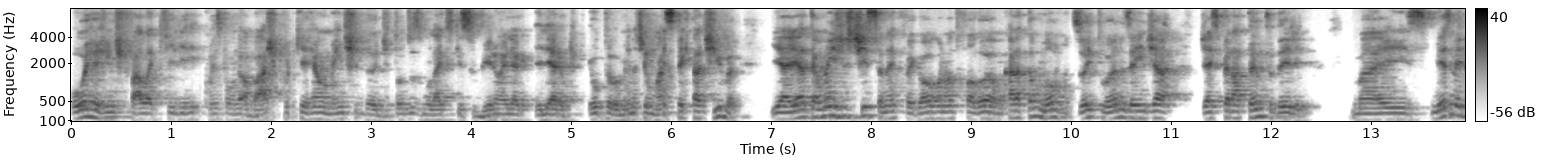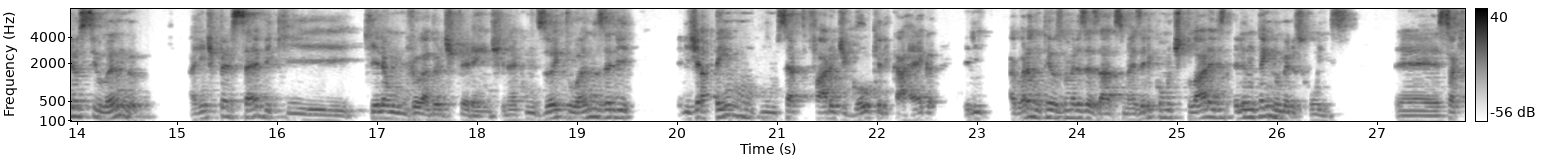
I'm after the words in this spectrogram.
hoje a gente fala que ele correspondeu abaixo, porque realmente de, de todos os moleques que subiram, ele, ele era o que eu, pelo menos, tinha mais expectativa. E aí até uma injustiça, né? Foi igual o Ronaldo falou, é um cara tão novo, 18 anos, e a gente já, já esperar tanto dele. Mas mesmo ele oscilando, a gente percebe que, que ele é um jogador diferente, né? Com 18 anos, ele, ele já tem um, um certo faro de gol que ele carrega. Ele agora não tem os números exatos, mas ele como titular, ele, ele não tem números ruins. É, só que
